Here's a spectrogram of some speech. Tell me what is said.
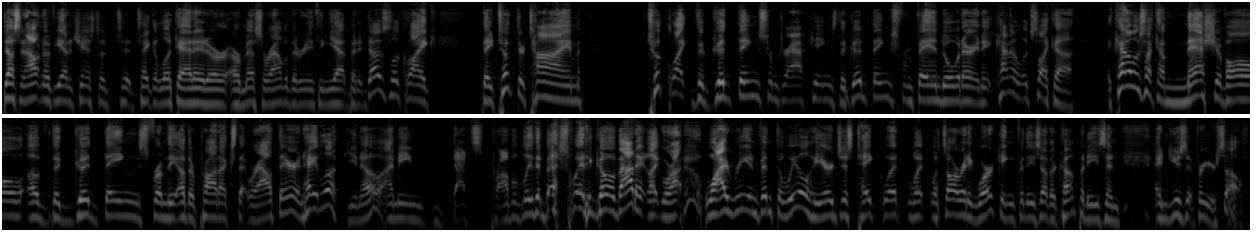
Dustin, I don't know if you had a chance to, to take a look at it or, or mess around with it or anything yet, but it does look like they took their time took like the good things from DraftKings, the good things from FanDuel, whatever, and it kind of looks like a it kind of looks like a mesh of all of the good things from the other products that were out there. And hey, look, you know, I mean, that's probably the best way to go about it. Like, why, reinvent the wheel here? Just take what, what what's already working for these other companies and and use it for yourself.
